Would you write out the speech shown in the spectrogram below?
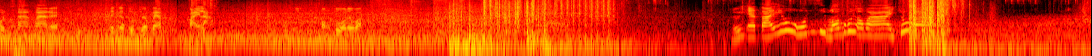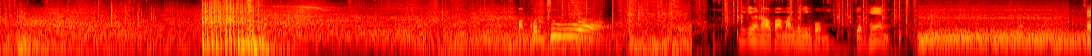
คนข้างมากเลยเส้นกระสุนแวบๆไปละสองตัวเลยว่ะ เฮ้ยแอร์ไตโอ้โหสิบล้อก็เพิ่งเอามาไอ้ชั่วปักคนชั่ว เมื่อกี้มันเอาฟาร์มันมายิงผมเกือบแห้ง ใช้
